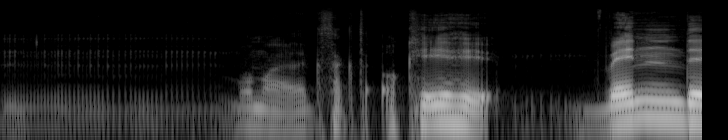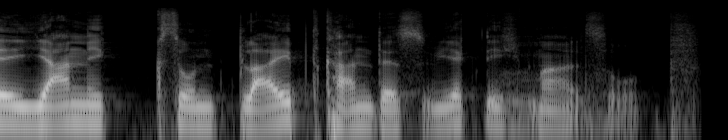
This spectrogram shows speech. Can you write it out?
mm, wo man gesagt hat, okay, hey, wenn der Janik gesund bleibt, kann das wirklich mal so, pff,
